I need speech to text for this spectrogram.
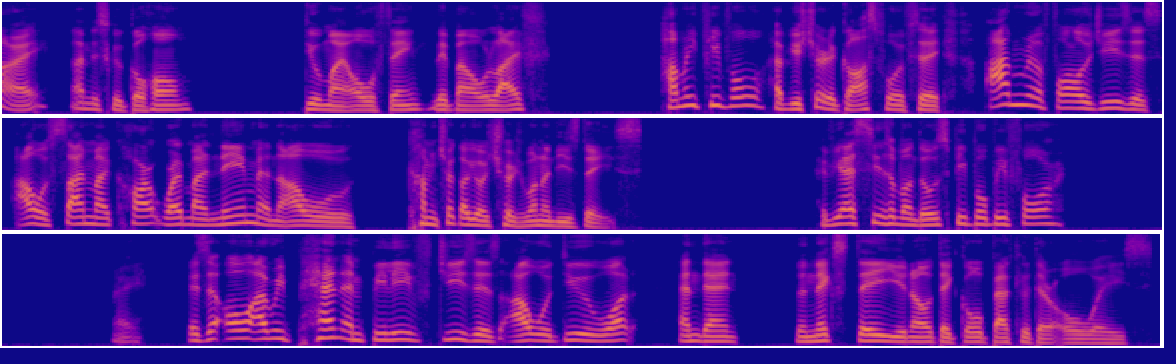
All right, I'm just gonna go home, do my old thing, live my old life. How many people have you shared the gospel with say, I'm gonna follow Jesus. I will sign my card, write my name, and I will come check out your church one of these days. Have you guys seen some of those people before? Right? They say, Oh, I repent and believe Jesus. I will do what? And then the next day, you know, they go back to their old ways.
